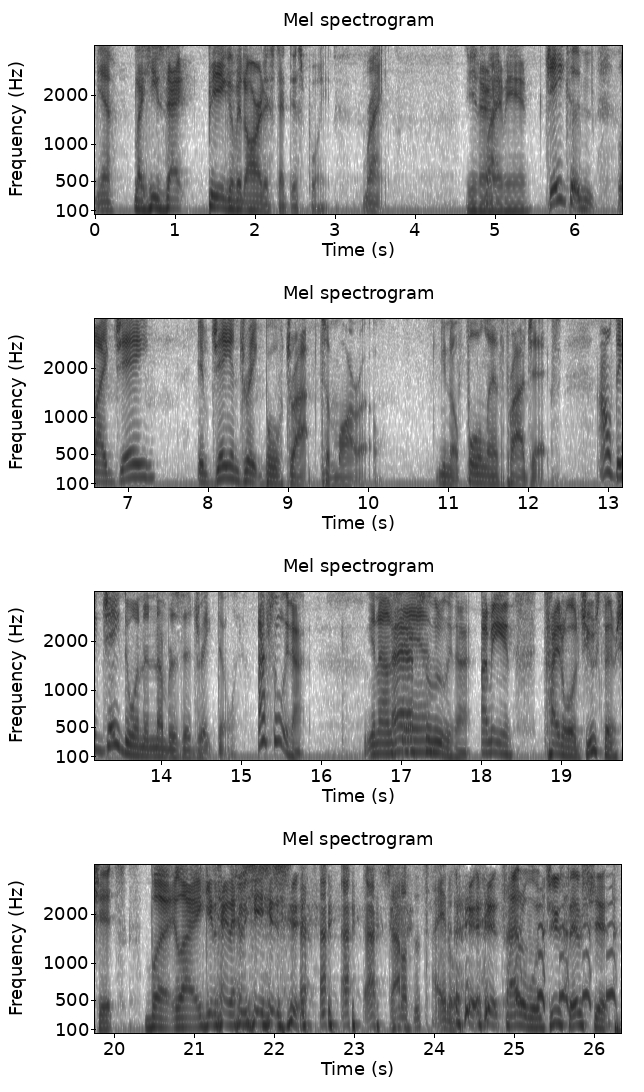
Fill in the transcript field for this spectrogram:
Yeah. Like he's that big of an artist at this point. Right. You know what I mean? Jay couldn't like Jay if Jay and Drake both drop tomorrow, you know, full length projects. I don't think Jay doing the numbers that Drake doing. Absolutely not. You know what I'm saying? Absolutely not. I mean, Tidal will juice them shits, but like you know what I mean. Shout out the Tidal. Tidal will juice them shits.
